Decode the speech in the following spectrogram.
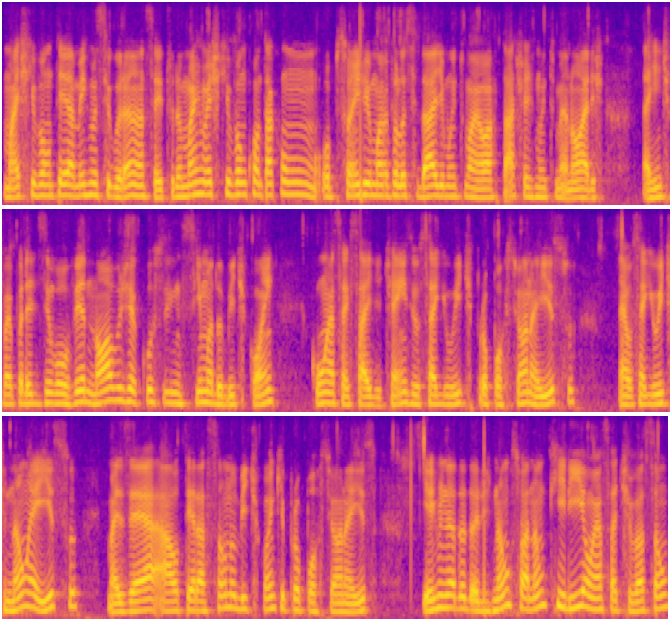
mas que vão ter a mesma segurança e tudo mais, mas que vão contar com opções de uma velocidade muito maior, taxas muito menores. A gente vai poder desenvolver novos recursos em cima do Bitcoin com essas sidechains, e o SegWit proporciona isso. É, o SegWit não é isso, mas é a alteração no Bitcoin que proporciona isso. E os mineradores não só não queriam essa ativação,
